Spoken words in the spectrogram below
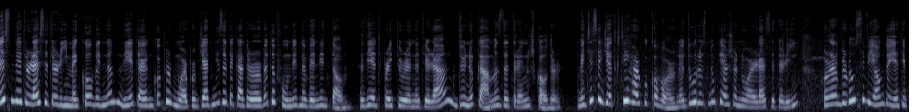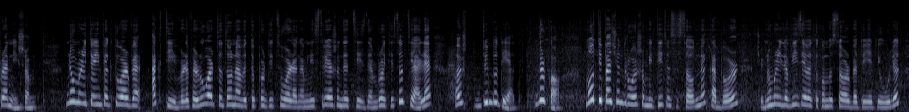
Pesëmbëdhjetë raste të rinj me Covid nëntëmbëdhjetë janë konfirmuar përgjatë njëzet e katër orëve të fundit në vendin tonë, dhjetë prej tyre në Tiranë, dy në Kamës dhe tre në Shkodër. Megjithëse gjatë këtij harku kohor, në Durrës nuk janë shënuar raste të rinj, koronavirusi vijon të jetë i pranishëm. Numri i të infektuarve aktivë, referuar të dhënave të përditësuara nga Ministria e Shëndetësisë dhe Mbrojtjes Sociale, është dymbëdhjetë. Ndërkohë, moti i paqëndrueshëm i ditës së sotme ka bërë që numri i lëvizjeve të këmbësorëve të jetë i ulët,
